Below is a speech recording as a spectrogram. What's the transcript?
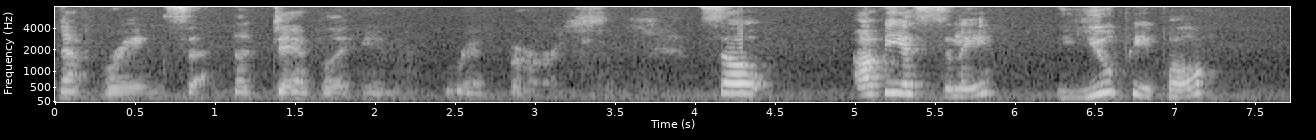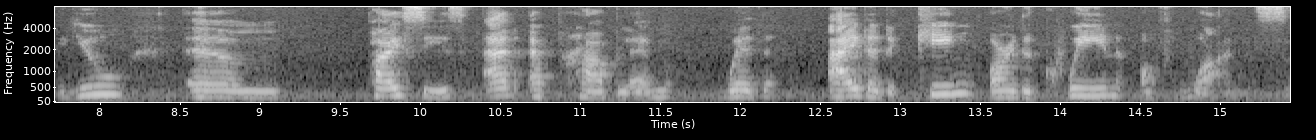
that brings the devil in reverse. So, obviously, you people, you um, Pisces, had a problem with either the king or the queen of wands.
